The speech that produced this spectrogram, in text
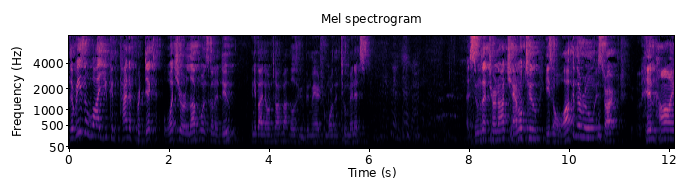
the reason why you can kind of predict what your loved one's going to do, anybody know what I'm talking about? Those of you who've been married for more than two minutes. As soon as I turn on channel two, he's going to walk in the room and start him hawing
